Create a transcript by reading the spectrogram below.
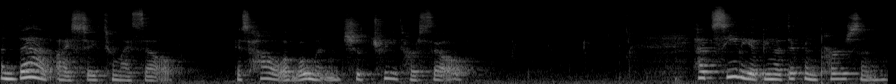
and that, I say to myself, is how a woman should treat herself. Had Celia been a different person,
